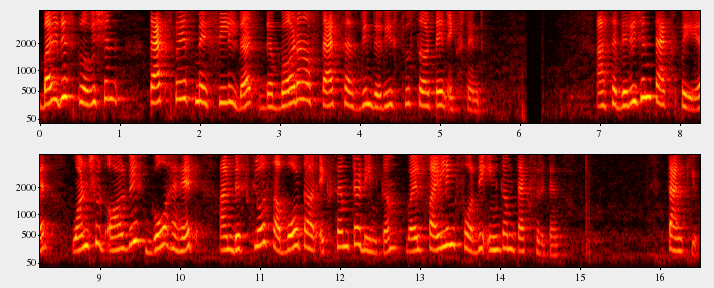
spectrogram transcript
By this provision, taxpayers may feel that the burden of tax has been reduced to a certain extent. As a diligent taxpayer, one should always go ahead and disclose about our exempted income while filing for the income tax return. Thank you.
